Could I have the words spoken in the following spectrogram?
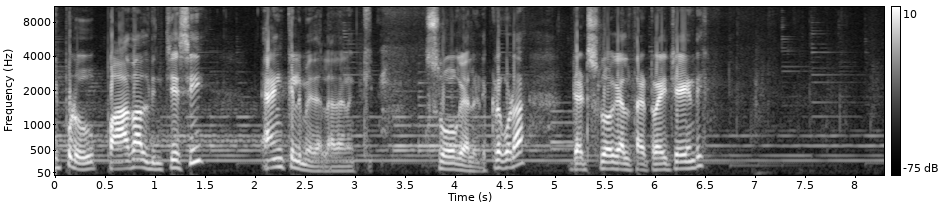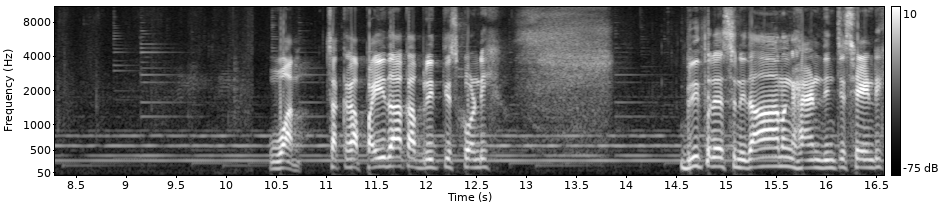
ఇప్పుడు పాదాలు దించేసి యాంకిల్ మీద వెళ్ళాలి వెనక్కి. స్లోగా వెళ్ళండి. ఇక్కడ కూడా డెడ్ స్లోగా వెళ్తా ట్రై చేయండి. వన్ చక్కగా పైదాకా బ్రీత్ తీసుకోండి. బ్రీత్ వేసి నిదానంగా హ్యాండ్ దించేసేయండి.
